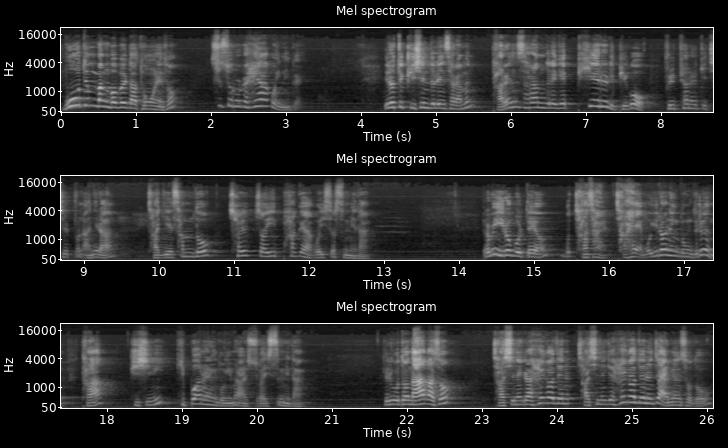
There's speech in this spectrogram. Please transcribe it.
모든 방법을 다 동원해서 스스로를 해하고 있는 거예요. 이렇듯 귀신 들린 사람은 다른 사람들에게 피해를 입히고 불편을 끼칠 뿐 아니라 자기의 삶도 철저히 파괴하고 있었습니다. 여러분 이로 볼 때요, 뭐 자살, 자해, 뭐 이런 행동들은 다 귀신이 기뻐하는 행동임을 알 수가 있습니다. 그리고 더 나아가서 자신에게 해가 되는 자신에게 해가 되는지 알면서도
